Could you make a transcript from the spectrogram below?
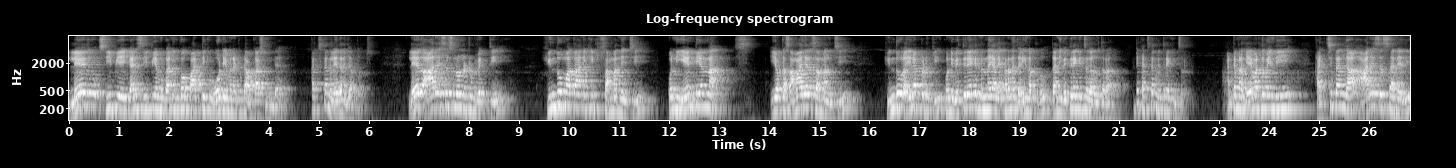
లేదు సిపిఐ కానీ సిపిఎం కానీ ఇంకొక పార్టీకి ఓటేయమనేటువంటి అవకాశం ఉందా? ఖచ్చితంగా లేదని చెప్పచ్చు. లేదు ఆర్ఎస్ఎస్లో ఉన్నటువంటి వ్యక్తి హిందూ మతానికి సంబంధించి కొన్ని ఏంటి అన్న ఈ యొక్క సమాజానికి సంబంధించి హిందువులు అయినప్పటికీ కొన్ని వ్యతిరేక నిర్ణయాలు ఎక్కడైనా జరిగినప్పుడు దాన్ని వ్యతిరేకించగలుగుతారా? అంటే ఖచ్చితంగా వ్యతిరేకించరు. అంటే మనకి ఏమర్థమైంది? ఖచ్చితంగా ఆర్ఎస్ఎస్ అనేది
